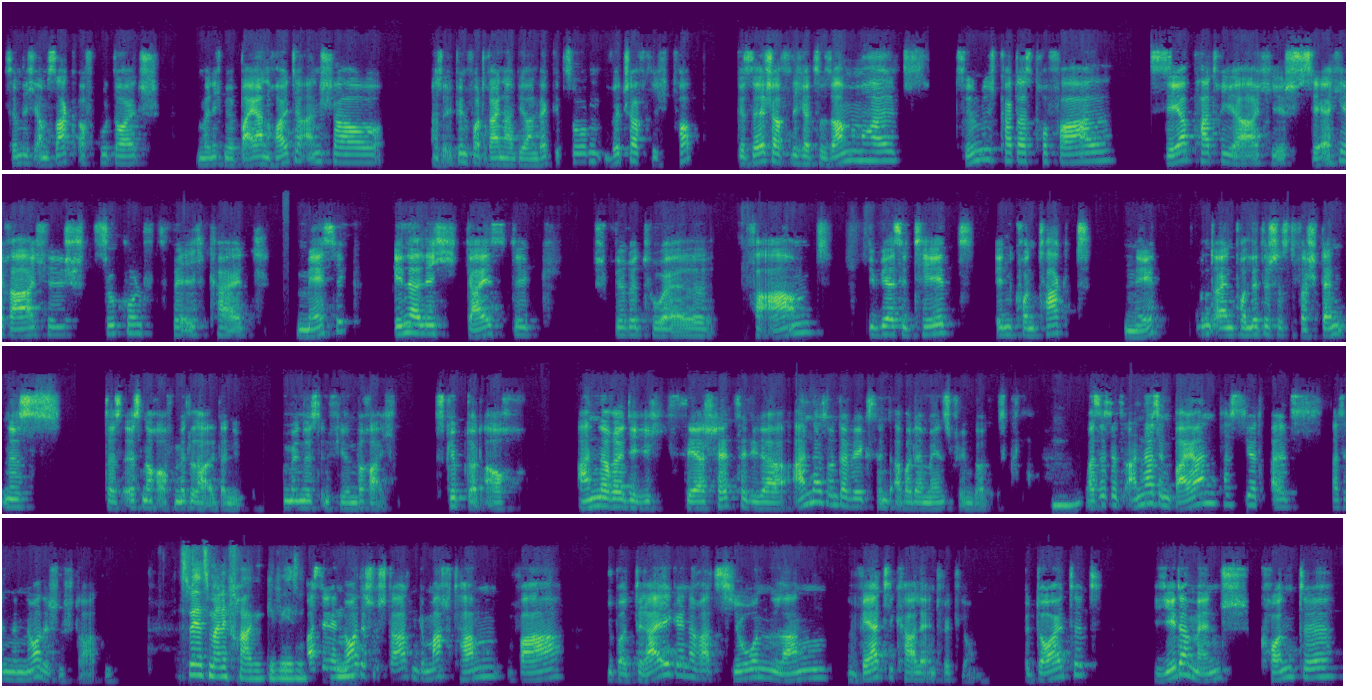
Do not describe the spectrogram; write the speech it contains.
ziemlich am Sack auf gut Deutsch. Und wenn ich mir Bayern heute anschaue, also ich bin vor dreieinhalb Jahren weggezogen, wirtschaftlich top, gesellschaftlicher Zusammenhalt, ziemlich katastrophal, sehr patriarchisch, sehr hierarchisch, Zukunftsfähigkeit mäßig, innerlich, geistig, spirituell verarmt, Diversität in Kontakt, nee, und ein politisches Verständnis, das ist noch auf Mittelalterniveau, zumindest in vielen Bereichen. Es gibt dort auch andere, die ich sehr schätze, die da anders unterwegs sind, aber der Mainstream dort ist klar. Mhm. Was ist jetzt anders in Bayern passiert als, als in den nordischen Staaten? Das wäre jetzt meine Frage gewesen. Was sie in den mhm. nordischen Staaten gemacht haben, war über drei Generationen lang vertikale Entwicklung. Bedeutet, jeder Mensch konnte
